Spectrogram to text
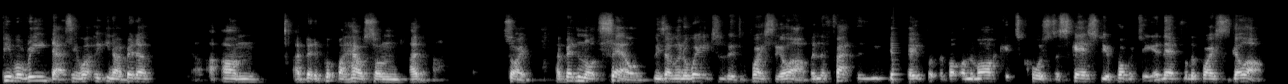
people read that say, well, you know, I better, um, I better put my house on. I, sorry, I better not sell because I'm going to wait till the price to go up. And the fact that you don't put the on the markets causes a scarcity of property, and therefore the prices go up.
